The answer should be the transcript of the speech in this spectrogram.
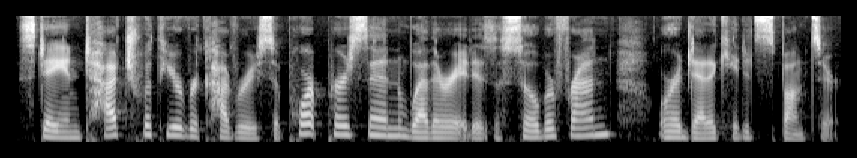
Stay in touch with your recovery support person, whether it is a sober friend or a dedicated sponsor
